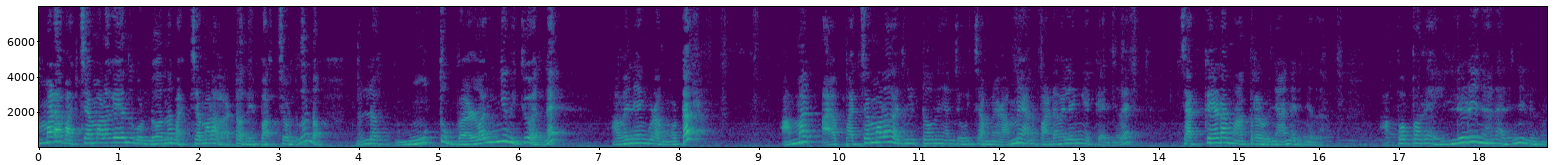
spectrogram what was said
നമ്മുടെ പച്ചമുളകേന്ന് കൊണ്ടുവന്ന പച്ചമുളക് കേട്ടോ. നീ പറിച്ചുകൊണ്ട് കണ്ടോ? നല്ല മൂത്ത് വിളഞ്ഞു നിൽക്കുമായിരുന്നേ അവനെയും കൂടെ അങ്ങോട്ട്. അമ്മ പച്ചമുളക് അരിഞ്ഞിട്ടോന്ന് ഞാൻ ചോദിച്ച അമ്മയോട്. അമ്മയാണ് പടവലങ്ങയൊക്കെ അരിഞ്ഞത്. ചക്കയുടെ മാത്രമേ ഉള്ളൂ ഞാൻ അരിഞ്ഞത്. അപ്പോൾ പറയാം ഇല്ലടി ഞാൻ അരിഞ്ഞില്ലെന്ന്.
